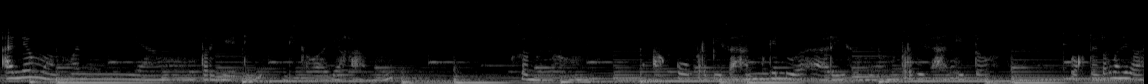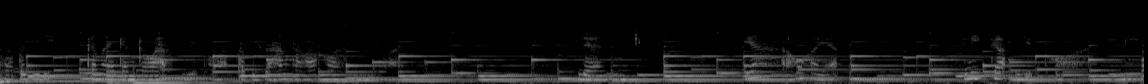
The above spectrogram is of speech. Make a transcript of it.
ada momen yang terjadi di keluarga kami sebelum hari sebelum perpisahan itu. Waktu itu masih kelas satu jadi kenaikan kelas gitu perpisahan kakak kelas 9 dan ya aku kayak ini kak gitu. Ini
